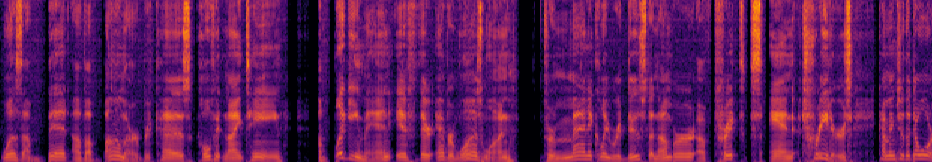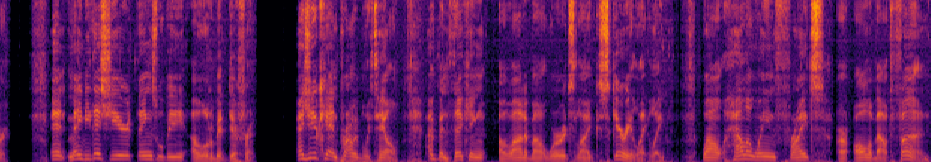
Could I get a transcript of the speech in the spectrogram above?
was a bit of a bummer because COVID 19, a boogeyman, if there ever was one, dramatically reduced the number of tricks and treaters coming to the door. And maybe this year things will be a little bit different. As you can probably tell, I've been thinking a lot about words like scary lately. While Halloween frights are all about fun,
